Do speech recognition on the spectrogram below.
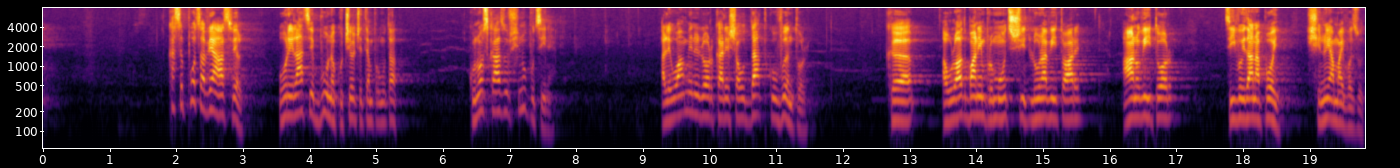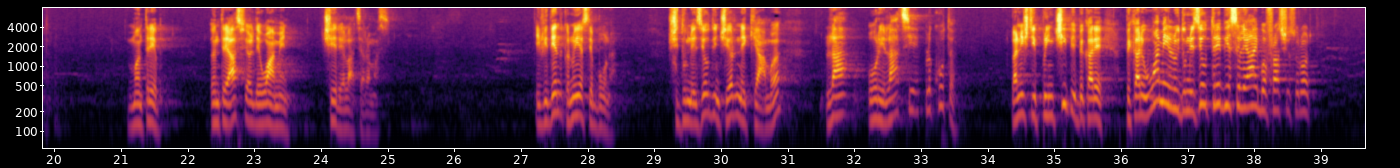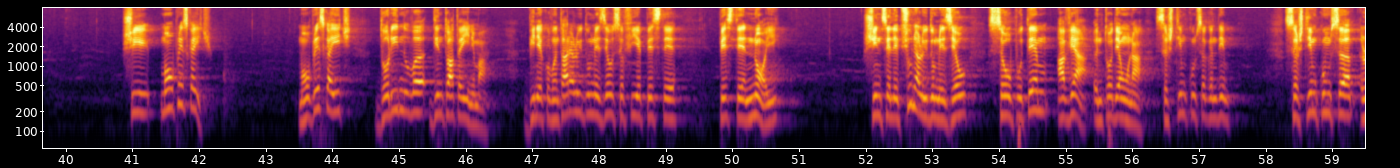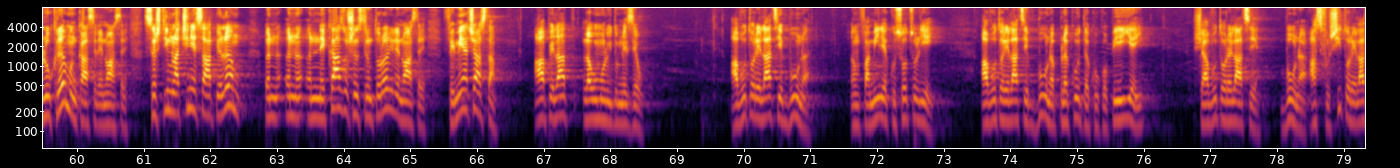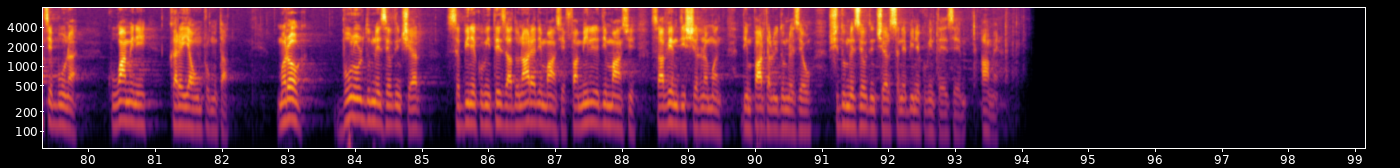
Ca să poți avea astfel o relație bună cu cel ce te-a împrumutat. Cunosc cazuri și nu puține ale oamenilor care și-au dat cuvântul că au luat bani împrumuți și luna viitoare, anul viitor, ți-i voi da înapoi și nu i-am mai văzut. Mă întreb, între astfel de oameni, ce relație a rămas? Evident că nu este bună. Și Dumnezeu din cer ne cheamă la o relație plăcută, la niște principii pe care, pe care oamenii lui Dumnezeu trebuie să le aibă, frați și surori. Și mă opresc aici. Mă opresc aici dorindu-vă din toată inima binecuvântarea lui Dumnezeu să fie peste, peste noi și înțelepciunea lui Dumnezeu să o putem avea întotdeauna, să știm cum să gândim, să știm cum să lucrăm în casele noastre, să știm la cine să apelăm în, în, în necazul și în strâmtorările noastre. Femeia aceasta a apelat la omul lui Dumnezeu. A avut o relație bună în familie cu soțul ei, a avut o relație bună, plăcută cu copiii ei și a avut o relație bună, a sfârșit o relație bună cu oamenii care i-au împrumutat. Mă rog, bunul Dumnezeu din cer să binecuvinteze adunarea din Mansie, familiile din Mansie, să avem discernământ din partea lui Dumnezeu și Dumnezeu din cer să ne binecuvinteze. Amen.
